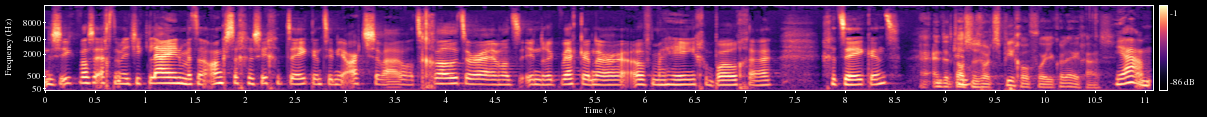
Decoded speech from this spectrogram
dus ik was echt een beetje klein met een angstig gezicht getekend. En die artsen waren wat groter en wat indrukwekkender over me heen gebogen getekend. En dat was een soort spiegel voor je collega's. Ja,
